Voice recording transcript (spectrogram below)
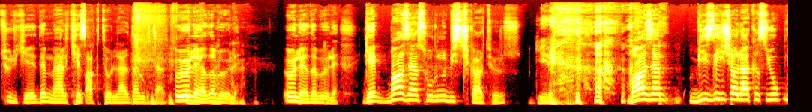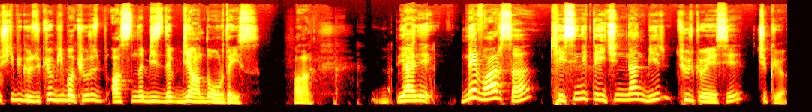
Türkiye'de merkez aktörlerden biter. Öyle ya da böyle. Öyle ya da böyle. Ge- Bazen sorunu biz çıkartıyoruz. Geri Bazen bizde hiç alakası yokmuş gibi gözüküyor. Bir bakıyoruz aslında biz de bir anda oradayız falan. Yani ne varsa kesinlikle içinden bir Türk öğesi çıkıyor.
